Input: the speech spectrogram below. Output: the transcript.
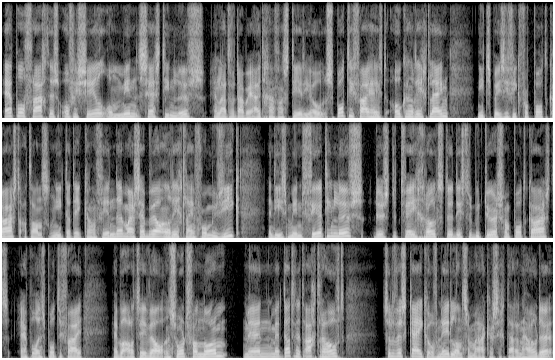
Apple vraagt dus officieel om min 16 lufs en laten we daarbij uitgaan van stereo. Spotify heeft ook een richtlijn niet specifiek voor podcast, althans niet dat ik kan vinden. Maar ze hebben wel een richtlijn voor muziek. En die is min 14 lufs. Dus de twee grootste distributeurs van podcasts, Apple en Spotify, hebben alle twee wel een soort van norm. En met dat in het achterhoofd zullen we eens kijken of Nederlandse makers zich daaraan houden.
